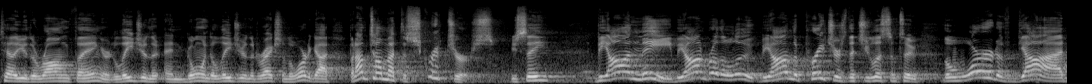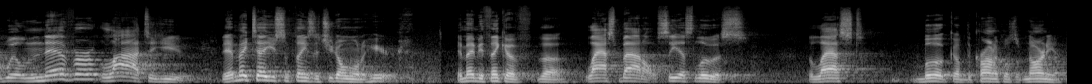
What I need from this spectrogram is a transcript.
tell you the wrong thing or lead you the, and going to lead you in the direction of the Word of God. But I'm talking about the Scriptures. You see, beyond me, beyond Brother Luke, beyond the preachers that you listen to, the Word of God will never lie to you. It may tell you some things that you don't want to hear. It made me think of the last battle, C.S. Lewis, the last book of the Chronicles of Narnia.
